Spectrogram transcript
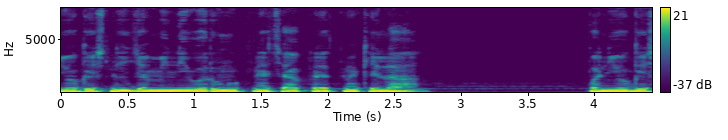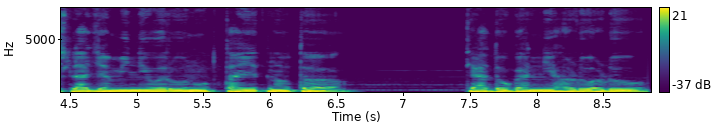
योगेशने जमिनीवरून उठण्याचा प्रयत्न केला. पण योगेशला जमिनीवरून उठता येत नव्हतं. त्या दोघांनी हळूहळू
